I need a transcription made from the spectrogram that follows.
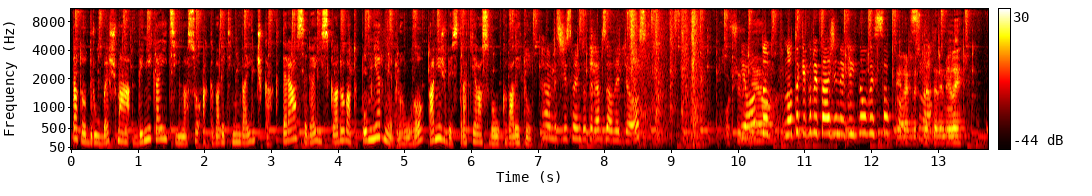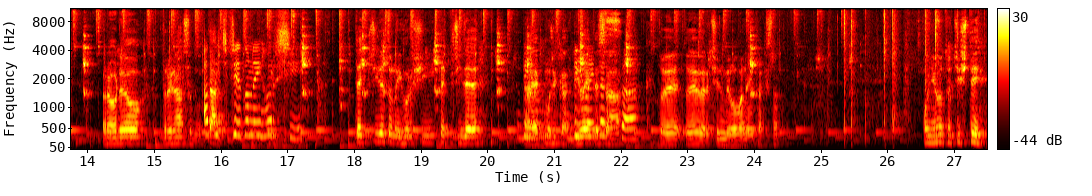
Tato drůbež má vynikající maso a kvalitní vajíčka, která se dají skladovat poměrně dlouho, aniž by ztratila svou kvalitu. Ale myslíš, že jsme jim to teda vzali dost? Očividně Jo, to, no tak jako vypadá, že nevlítnou vysoko Jinak bychom snad. tady měli rodeo trojnásobný. A tak, teď přijde to nejhorší. teď přijde to nejhorší, teď přijde, Bílej- eh, jak mu říkáš, bílej bílej tesák. tesák. To je, to je verčin milovaný, tak snad. Oni ho totiž ty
